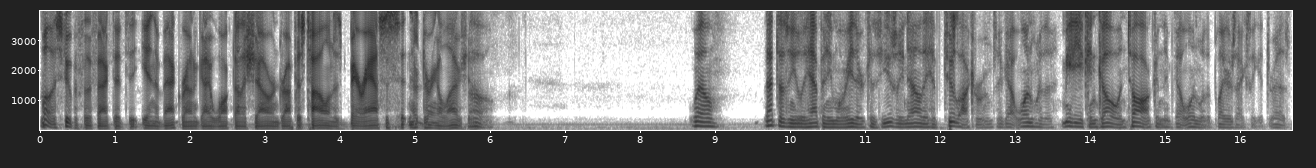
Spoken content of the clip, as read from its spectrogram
Well, it's stupid for the fact that in the background, a guy walked out of the shower and dropped his towel, and his bare ass is sitting there during a live show. Oh. Well, that doesn't usually happen anymore either because usually now they have two locker rooms. They've got one where the media can go and talk, and they've got one where the players actually get dressed.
